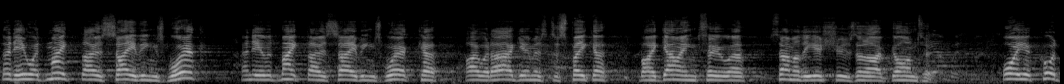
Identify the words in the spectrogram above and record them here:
that he would make those savings work, and he would make those savings work, uh, I would argue, Mr Speaker, by going to uh, some of the issues that I've gone to. Or you could,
